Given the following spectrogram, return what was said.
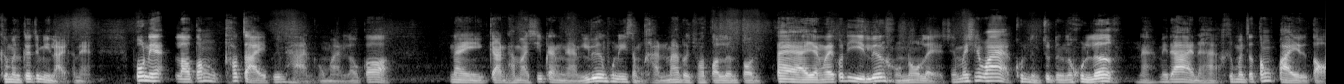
คือมันก็จะมีหลายแขนงพวกนี้เราต้องเข้าใจพื้นฐานของมัน แล้วก็ในการทำอาชีพการงานเรื่องพวกนี้สำคัญมากโดยเฉพาะตอนเริ่มต้น แต่อย่างไรก็ดีเรื่องของ knowledge ไม่ใช่ว่าคุณถึงจุดหนึ่งแล้วคุณเลิกนะไม่ได้นะฮะคือมันจะต้องไปต่อ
